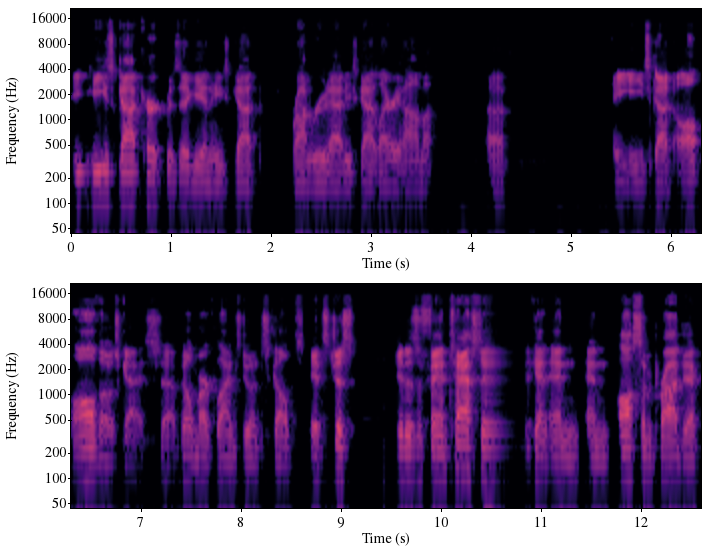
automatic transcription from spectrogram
He, he's got Kirk Bozigian, he's got Ron Rudat, he's got Larry Hama. He, he's got all, all those guys. Uh, Bill Merkline's doing sculpts. It's just it is a fantastic and and, and awesome project.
